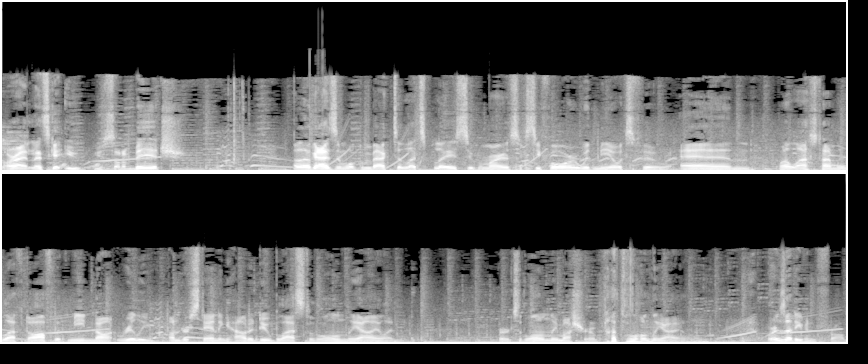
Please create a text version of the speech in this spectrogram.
Alright, let's get you, you son of a bitch. Hello guys, and welcome back to Let's Play Super Mario 64 with Xfu. And, well, last time we left off with me not really understanding how to do Blast to the Lonely Island. Or to the Lonely Mushroom, not the Lonely Island. Where is that even from?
